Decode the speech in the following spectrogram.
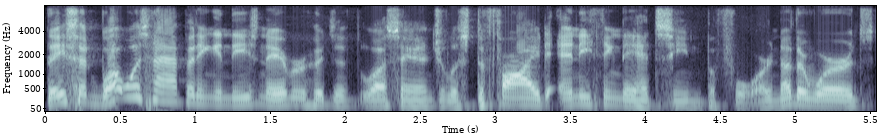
they said what was happening in these neighborhoods of Los Angeles defied anything they had seen before. In other words,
